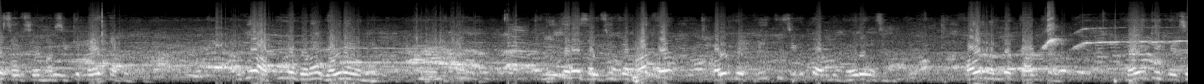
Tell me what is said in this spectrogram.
ಎಸ್ ಆಫೀಸರ್ ಮಾಡಿಸೋಕ್ಕೆ ಪ್ರಯತ್ನ ಪಡ್ತೀವಿ. ಇದು ಅಪ್ಪಗೆ ಕೂಡ ಗೌರವ. ಈ ಥರ ಸಲ್ಲಿಸಿದ್ರೆ ಮಾತ್ರ ಅವ್ರಿಗೆ ಪ್ರೀತಿ ಸಿಗುತ್ತೆ, ಅವ್ರಿಗೆ ಗೌರವ ಸಿಗುತ್ತೆ. ಅವ್ರಿಂದ ಕಾಣ್ತಾರೆ. ದಯವಿಟ್ಟು ಕೆಲಸ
